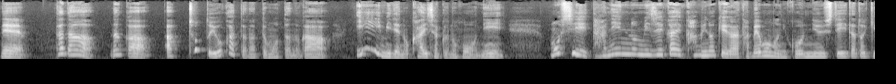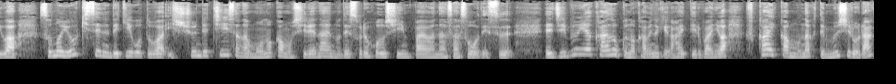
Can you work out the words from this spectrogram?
ねただなんかあちょっと良かったなって思ったのがいい意味での解釈の方にもし他人の短い髪の毛が食べ物に混入していた時はその予期せぬ出来事は一瞬で小さなものかもしれないのでそれほど心配はなさそうです。で自分や家族の髪の毛が入っている場合には不快感もなくてむしろラッ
